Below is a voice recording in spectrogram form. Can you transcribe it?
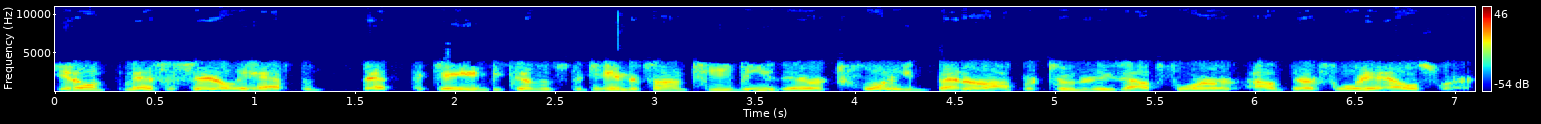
you don't necessarily have to bet the game because it's the game that's on TV. There are 20 better opportunities out for out there for you elsewhere.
